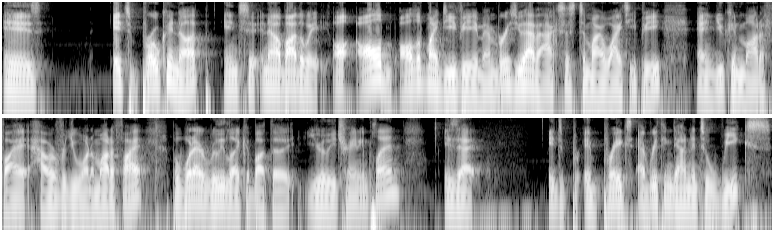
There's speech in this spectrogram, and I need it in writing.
is it's broken up into now by the way all, all, all of my dva members you have access to my ytp and you can modify it however you want to modify it. But what i really like about the yearly training plan is that it, it breaks everything down into weeks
